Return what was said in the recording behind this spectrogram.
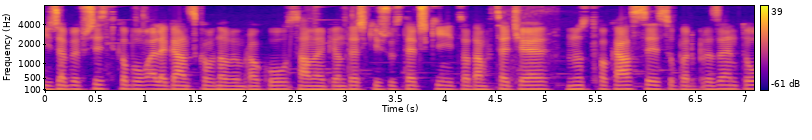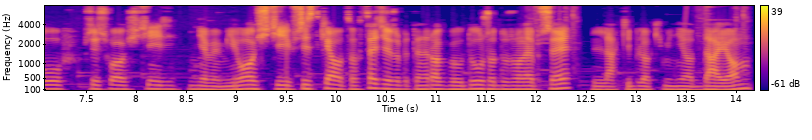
i żeby wszystko było elegancko w nowym roku, same piąteczki, szósteczki, co tam chcecie, mnóstwo kasy, super prezentów, przyszłości, nie wiem, miłości, wszystkiego co chcecie, żeby ten rok był dużo, dużo lepszy. Lucky bloki mi nie oddają.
